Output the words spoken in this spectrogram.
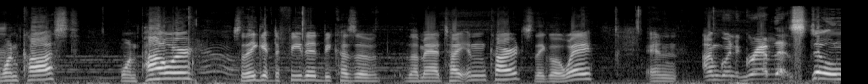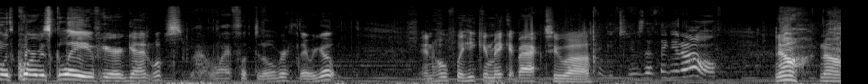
One cost, one power, so they get defeated because of the Mad Titan card, so they go away. And I'm going to grab that stone with Corvus Glaive here again. Whoops, I don't know why I flipped it over. There we go. And hopefully he can make it back to, uh... I don't get to use that thing at all. No, no,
